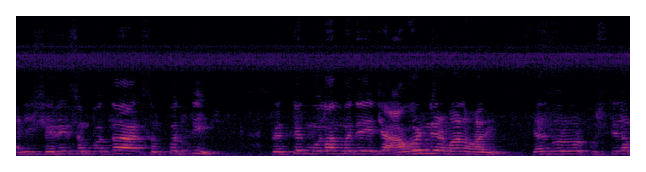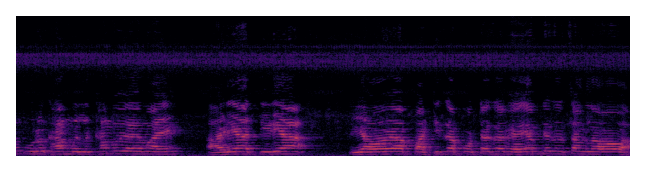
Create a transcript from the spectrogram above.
आणि शरीर संपदा संपत्ती प्रत्येक मुलांमध्ये याची आवड निर्माण व्हावी. त्याचबरोबर कुस्तीला पूरक हा मल्लखांब व्यायाम आहे. आड्या तिड्या याव्या पाठीचा पोटाचा व्यायाम त्याचा चांगला व्हावा.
